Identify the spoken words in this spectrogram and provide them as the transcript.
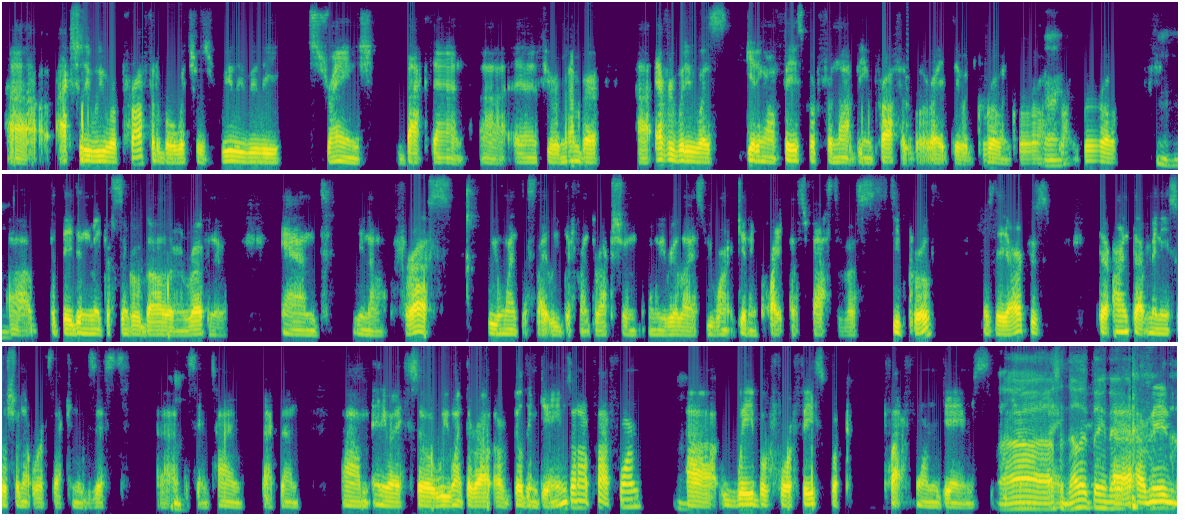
Uh, actually, we were profitable, which was really, really strange back then. Uh, and if you remember, uh, everybody was getting on Facebook for not being profitable, right? They would grow and grow and right. grow and grow. Mm-hmm. Uh, but they didn't make a single dollar in revenue. And, you know, for us, we went a slightly different direction and we realized we weren't getting quite as fast of a steep growth as they are because there aren't that many social networks that can exist uh, mm-hmm. at the same time back then. Um, anyway, so we went the route of building games on our platform Mm-hmm. uh, way before Facebook platform games. Ah, that's another thing that uh, I mean.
